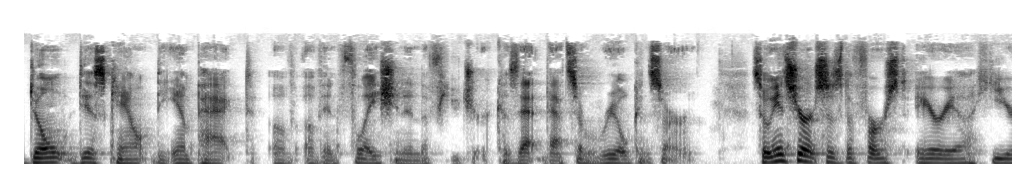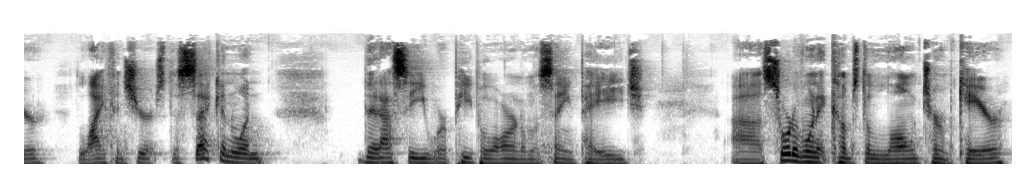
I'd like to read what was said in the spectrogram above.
don't discount the impact of, of inflation in the future because that that's a real concern. So insurance is the first area here, life insurance. The second one that I see where people aren't on the same page uh, sort of when it comes to long term care.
